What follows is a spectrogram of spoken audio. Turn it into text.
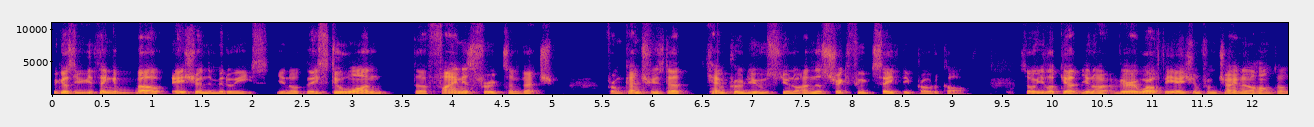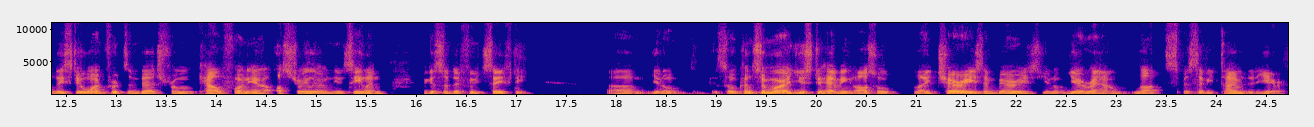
because if you think about Asia and the Middle East, you know, they still want the finest fruits and veg from countries that can produce, you know, under strict food safety protocol. So you look at, you know, a very wealthy Asian from China, or Hong Kong, they still want fruits and veg from California, Australia, New Zealand because of the food safety um, you know, so consumer are used to having also like cherries and berries, you know, year round, not specific time of the year.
